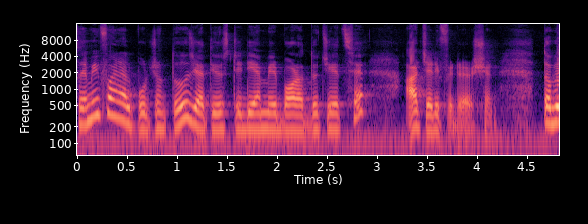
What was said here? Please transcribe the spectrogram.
সেমিফাইনাল পর্যন্ত জাতীয় স্টেডিয়ামের বরাদ্দ চেয়েছে আর্চারি ফেডারেশন। তবে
